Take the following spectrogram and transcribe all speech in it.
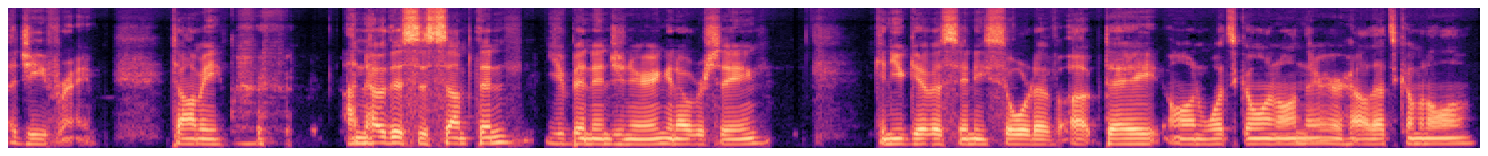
a G frame. Tommy, I know this is something you've been engineering and overseeing. Can you give us any sort of update on what's going on there, how that's coming along?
